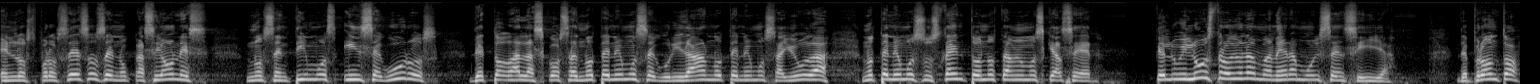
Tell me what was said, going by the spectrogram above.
En los procesos, en ocasiones, nos sentimos inseguros de todas las cosas. No tenemos seguridad, no tenemos ayuda, no tenemos sustento, no sabemos qué hacer. Te lo ilustro de una manera muy sencilla. De pronto,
